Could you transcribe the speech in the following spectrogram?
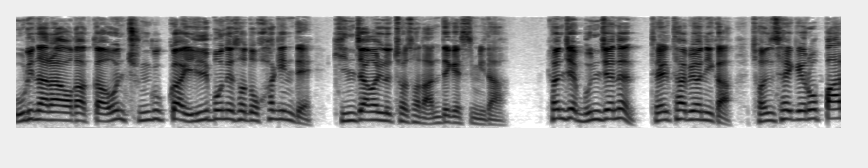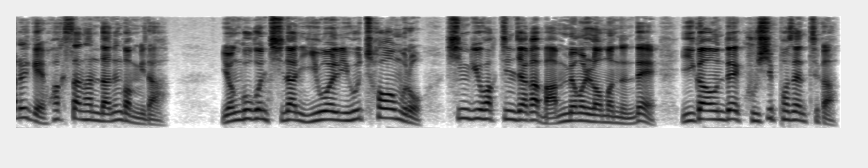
우리나라와 가까운 중국과 일본에서도 확인돼 긴장을 늦춰선 안 되겠습니다. 현재 문제는 델타 변이가 전 세계로 빠르게 확산한다는 겁니다. 영국은 지난 2월 이후 처음으로 신규 확진자가 만 명을 넘었는데 이 가운데 90%가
